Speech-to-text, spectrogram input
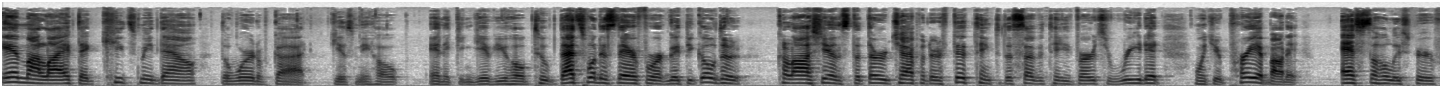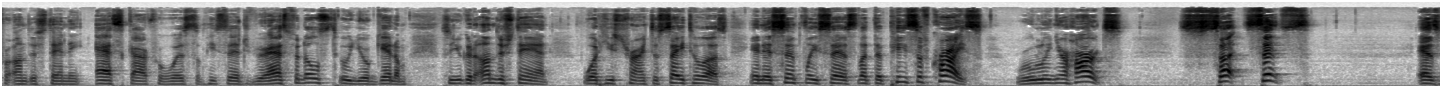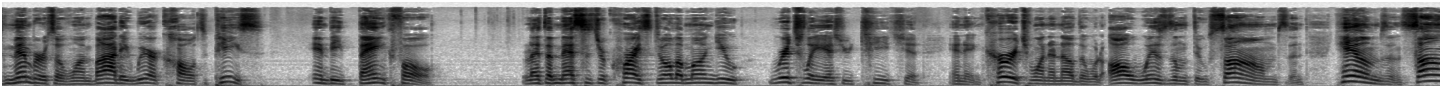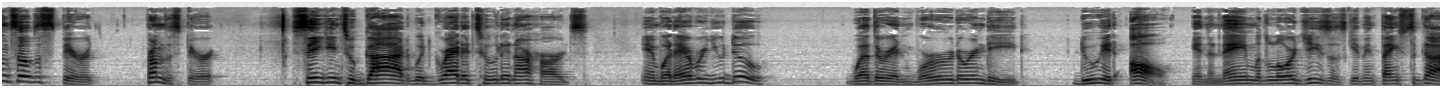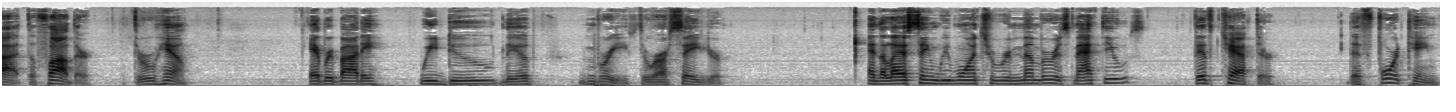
in my life that keeps me down, the Word of God gives me hope, and it can give you hope too. That's what it's there for. If you go to Colossians, the third chapter, the 15th to the 17th verse, read it. I want you to pray about it. Ask the Holy Spirit for understanding. Ask God for wisdom. He said, if you ask for those two, you'll get them. So you can understand what He's trying to say to us. And it simply says, let the peace of Christ rule in your hearts. Since as members of one body, we are called to peace and be thankful. Let the message of Christ dwell among you richly as you teach it and encourage one another with all wisdom through psalms and hymns and songs of the Spirit, from the Spirit, singing to God with gratitude in our hearts. And whatever you do, whether in word or in deed, do it all in the name of the Lord Jesus, giving thanks to God the Father through Him. Everybody, we do live and breathe through our Savior. And the last thing we want to remember is Matthew's fifth chapter, the 14th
